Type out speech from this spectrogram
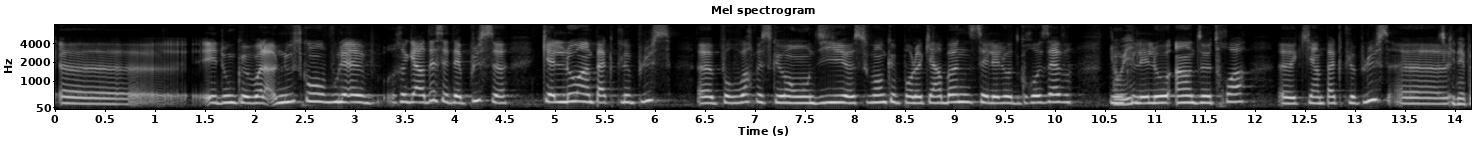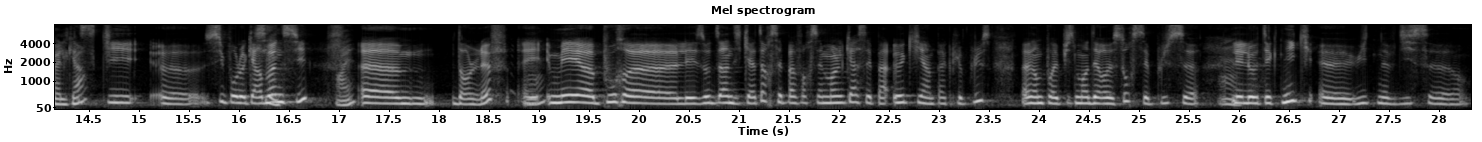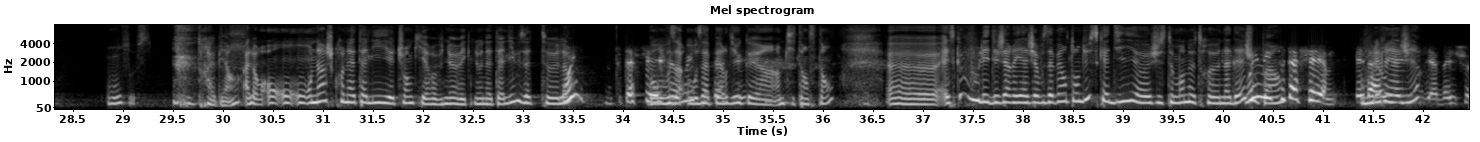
et, donc voilà, nous ce qu'on voulait regarder, c'était plus quel lot impacte le plus pour voir, parce qu'on dit souvent que pour le carbone, c'est les lots de gros œuvres, donc les lots 1, 2, 3. Euh, qui impacte le plus. Euh, ce qui n'est pas le cas. Ce qui, euh, si pour le carbone, si, dans le neuf. Et, mhm. mais pour les autres indicateurs, c'est pas forcément le cas. C'est pas eux qui impactent le plus. Par exemple, pour l'épuisement des ressources, c'est plus mhm. les lots techniques, 8, 9, 10, 11 aussi. Très bien. Alors, on, a, je crois, Nathalie Chang qui est revenue avec nous. Nathalie, vous êtes là? Oui, tout à fait. on vous a, perdu qu'un petit instant. Euh, est-ce que vous voulez déjà réagir? Vous avez entendu ce qu'a dit euh, justement notre Nadège ou pas? Oui, tout à fait. vous voulez bah réagir? eh ben, je...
